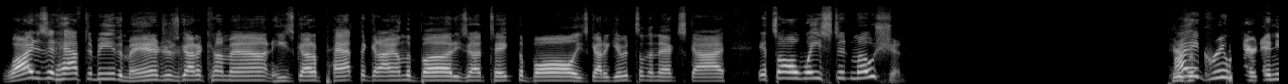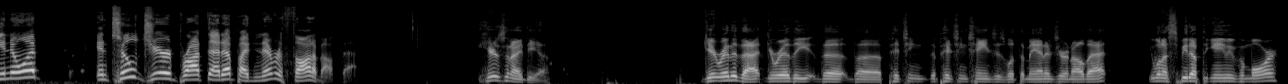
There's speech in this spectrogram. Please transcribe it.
Why does it have to be the manager's got to come out and he's got to pat the guy on the butt? He's got to take the ball. He's got to give it to the next guy. It's all wasted motion. Here's I a- agree with Jared. And you know what? Until Jared brought that up, I'd never thought about that. Here's an idea. Get rid of that. Get rid of the, the, the pitching the pitching changes with the manager and all that. You want to speed up the game even more?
